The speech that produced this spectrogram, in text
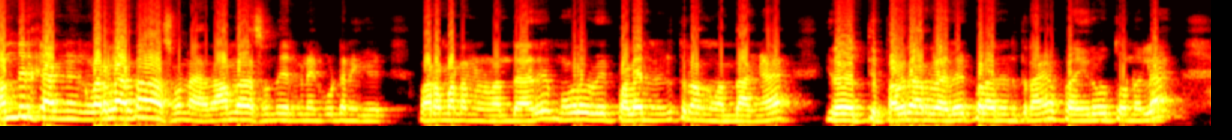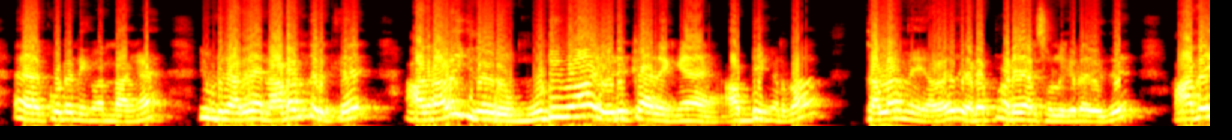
வந்திருக்காங்க வரலாறு தான் நான் சொன்னேன். ராமதாஸ் வந்து ஏற்கனவே கூட்டணிக்கு வரமாட்டேன்னு வந்தாரு. முதல்வர் வேட்பாளர் நிறுத்துறவங்க வந்தாங்க. இருபத்தி பதினாறுல வேட்பாளர் நிறுத்துறாங்க இப்போ இருபத்தொன்னுல கூட்டணிக்கு வந்தாங்க. இப்படி நிறைய நடந்திருக்கு. அதனால இதை ஒரு முடிவா எடுக்காதீங்க அப்படிங்கறதா தலைமை அதாவது எடப்பாடியார் சொல்லுகிற இது. அதை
